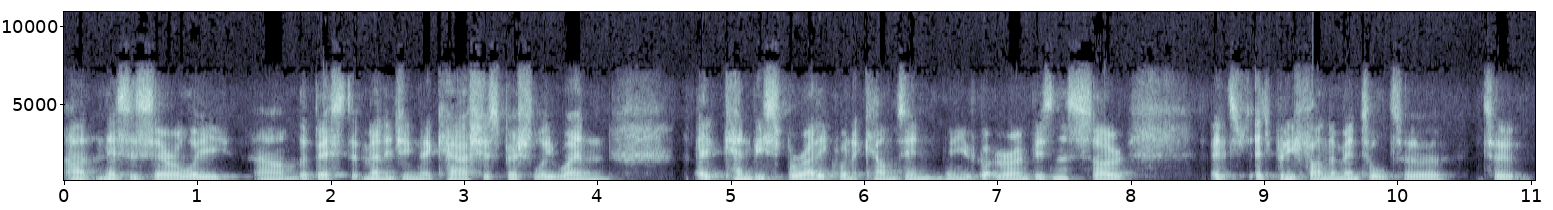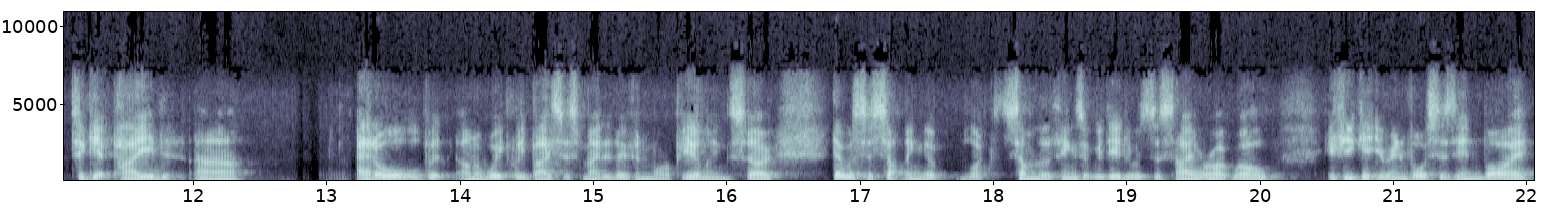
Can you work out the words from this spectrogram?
aren't necessarily um, the best at managing their cash, especially when it can be sporadic when it comes in when you've got your own business. So it's it's pretty fundamental to to to get paid uh, at all, but on a weekly basis made it even more appealing. So that was just something that, like some of the things that we did, was to say, all right, well, if you get your invoices in by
